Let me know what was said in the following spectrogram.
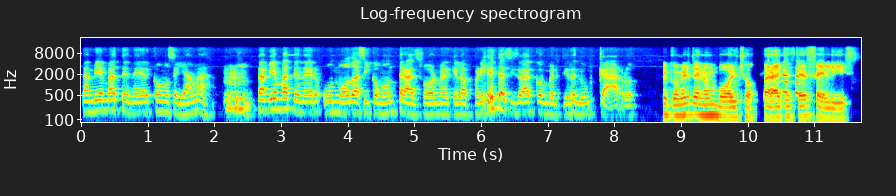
también va a tener, ¿cómo se llama? también va a tener un modo así como un transformer que lo aprietas y se va a convertir en un carro. Se convierte en un bolcho para que estés feliz.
